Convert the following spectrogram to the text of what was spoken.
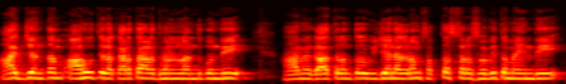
ఆద్యంతం ఆహుతుల కరతాళ ధ్వనులను అందుకుంది. ఆమె గాత్రంతో విజయనగరం సప్తస్వర శోభితమైంది.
